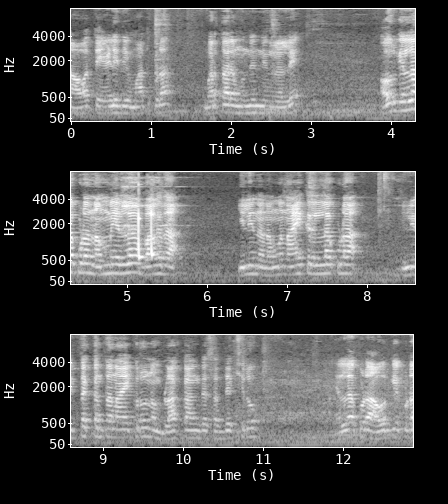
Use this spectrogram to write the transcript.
ನಾವು ಅವತ್ತೇ ಹೇಳಿದ್ದೀವಿ. ಮಾತು ಕೂಡ ಬರ್ತಾರೆ ಮುಂದಿನ ದಿನಗಳಲ್ಲಿ. ಅವ್ರಿಗೆಲ್ಲ ಕೂಡ ನಮ್ಮ ಎಲ್ಲ ಭಾಗದ ಇಲ್ಲಿನ ನಮ್ಮ ನಾಯಕರೆಲ್ಲ ಕೂಡ ಇಲ್ಲಿರ್ತಕ್ಕಂಥ ನಾಯಕರು, ನಮ್ಮ ಬ್ಲಾಕ್ ಕಾಂಗ್ರೆಸ್ ಅಧ್ಯಕ್ಷರು ಎಲ್ಲ ಕೂಡ ಅವ್ರಿಗೆ ಕೂಡ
